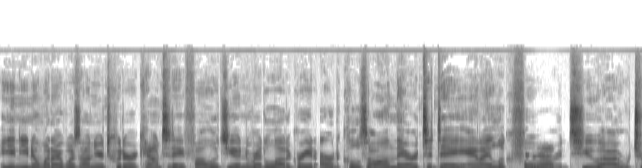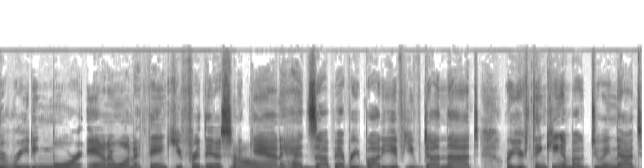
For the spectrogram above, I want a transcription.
And you know what? I was on your Twitter account today, followed you, and read a lot of great articles on there today, and I look forward to uh, to reading more. And I want to thank you for this. And oh. again, heads up, everybody, if you've done that or you're thinking about doing that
